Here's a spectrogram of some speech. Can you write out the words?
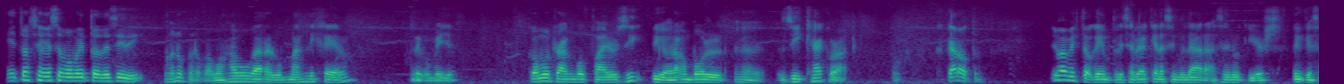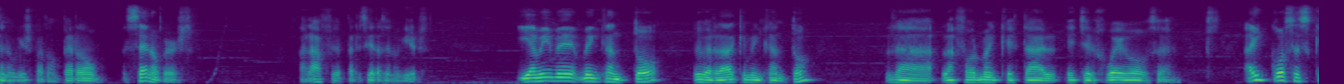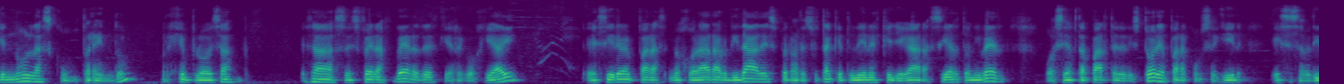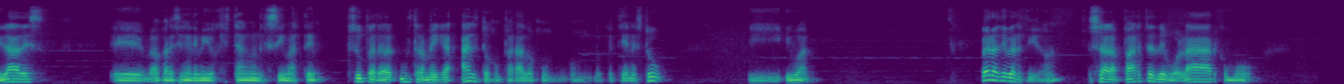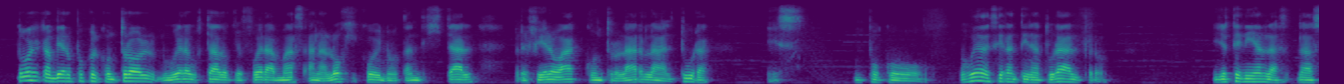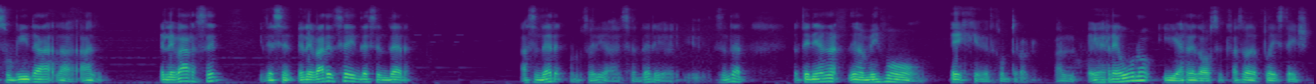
Entonces en ese momento decidí, bueno, pero vamos a jugar algo más ligero, entre comillas, como Dragon Ball Fighter Z, digo, Dragon Ball eh, Z Kakarot, Kakaroto. Yo he visto gameplay, sabía que era similar a Xenogears, y que Xenogears, perdón, perdón, Xenoverse. Ojalá pareciera Xenogears. Y a mí me, me, encantó, de verdad que me encantó la, la forma en que está hecho el juego. O sea, hay cosas que no las comprendo. Por ejemplo, esas esas esferas verdes que recogí ahí eh, sirven para mejorar habilidades, pero resulta que tú tienes que llegar a cierto nivel o a cierta parte de la historia para conseguir esas habilidades. Eh, aparecen enemigos que están encima de super ultra mega alto comparado con, lo que tienes tú. Y, bueno. Pero es divertido. O sea, la parte de volar, como tuve que cambiar un poco el control. Me hubiera gustado que fuera más analógico y no tan digital prefiero a controlar la altura. Es un poco, no voy a decir antinatural, pero ellos tenían la, subida, la, elevarse, y elevarse y descender. Ascender, no sería descender y, descender. Lo tenían en el mismo eje del control, al R1 y R2 en caso de PlayStation.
